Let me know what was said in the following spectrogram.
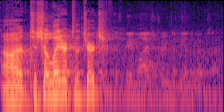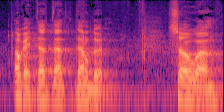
uh, to show later to the church? It's being live streamed. It'll be on the website. Right? Okay, that, that, that'll do it. So, um,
